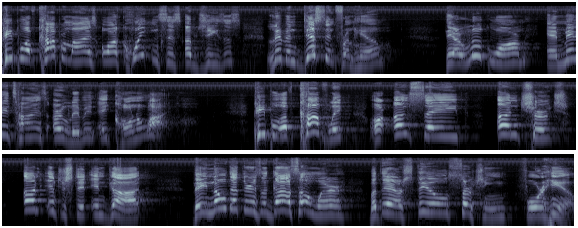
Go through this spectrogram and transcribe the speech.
People of compromise or acquaintances of Jesus, living distant from him, they are lukewarm and many times are living a carnal life. People of conflict are unsaved, unchurched, uninterested in God. They know that there is a God somewhere, but they are still searching for him.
